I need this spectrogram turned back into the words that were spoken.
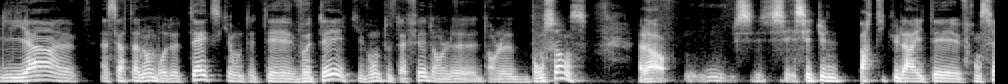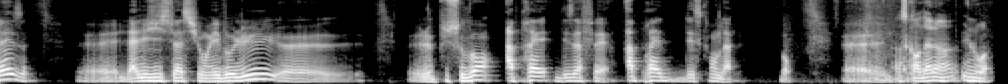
il y a euh, un certain nombre de textes qui ont été votés et qui vont tout à fait dans le, dans le bon sens. Alors, c'est- une particularité française. Euh, la législation évolue euh, le plus souvent après des affaires, après des scandales. Bon. Euh, Un scandale, hein, une loi.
